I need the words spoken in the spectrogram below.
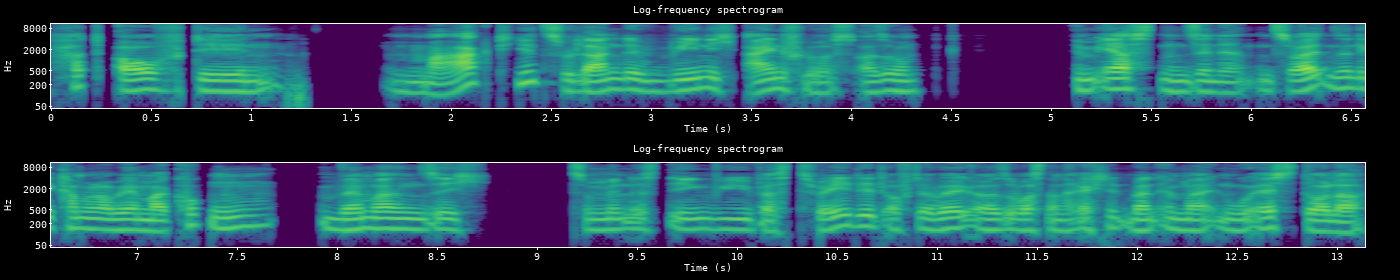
hat auf den Markt hierzulande wenig Einfluss, also im ersten Sinne. Im zweiten Sinne kann man aber ja mal gucken, wenn man sich zumindest irgendwie was tradet auf der Welt oder so was, dann rechnet man immer in US-Dollar.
